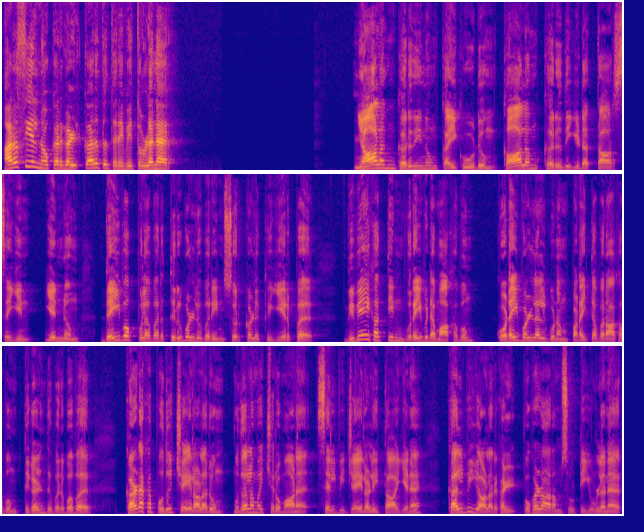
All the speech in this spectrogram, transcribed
அரசியல் நோக்கர்கள் கருத்து தெரிவித்துள்ளனர். ஞாலங் கருதினும் கைகூடும் காலம் கருதி இடத்தார் செய்யின் என்னும் தெய்வப்புலவர் திருவள்ளுவரின் சொற்களுக்கு ஏற்ப விவேகத்தின் உறைவிடமாகவும் கொடைவள்ளல் குணம் படைத்தவராகவும் திகழ்ந்து வருபவர் கழக பொதுச் செயலாளரும் முதலமைச்சருமான செல்வி ஜெயலலிதா என கல்வியாளர்கள் புகழாரம் சூட்டியுள்ளனர்.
